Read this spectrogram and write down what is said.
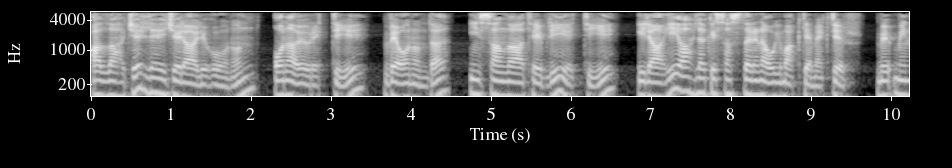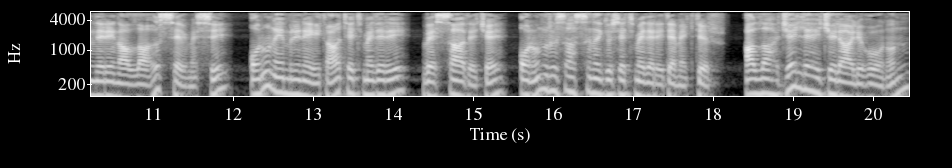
Allah Celle Celaluhu'nun ona öğrettiği ve onun da insanlığa tebliğ ettiği ilahi ahlak esaslarına uymak demektir. Müminlerin Allah'ı sevmesi, onun emrine itaat etmeleri ve sadece onun rızasını gözetmeleri demektir. Allah Celle Celaluhu'nun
